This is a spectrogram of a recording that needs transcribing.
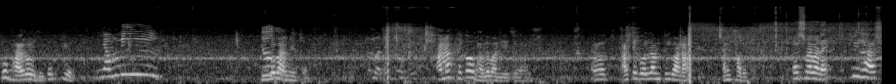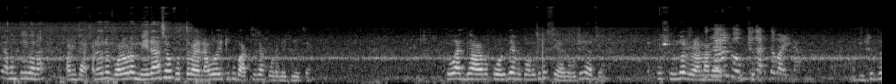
খুব ভালো হয়েছে সত্যি ভালো বানিয়েছো? আমার থেকেও ভালো বানিয়েছে মানুষ। আমি আজকে বললাম তুই বানা আমি খাব। তার সময় বানাই তুই খাস এখন তুই বানা। আমি খাই। অনেক বড় বড় মেয়েরা আছেও করতে পারে না। ওইটুকু বাচ্চাটা করে দেখিয়েছে। তো একদিন আবার করবে আমি তোমার সাথে শেয়ার করব ঠিক আছে? খুব সুন্দর মানে শুধু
